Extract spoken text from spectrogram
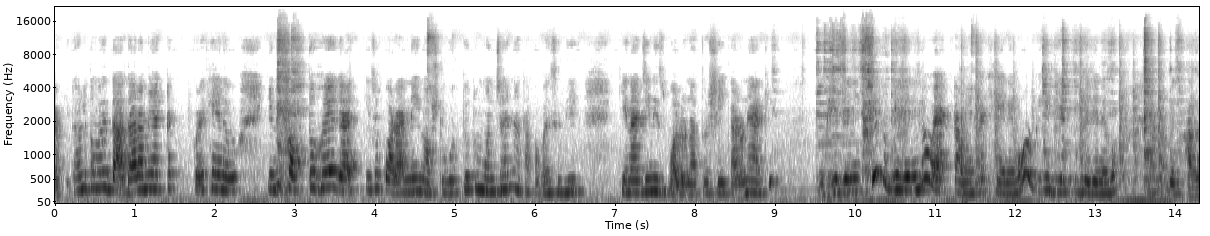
আর কি। তাহলে তোমাদের দাদার আমি একটা করে খেয়ে নেব। কিন্তু শক্ত হয়ে যায়, কিছু করার নেই, নষ্ট করতেও তো মন চায় না, টাকা পয়সা দিয়ে কেনার জিনিস বলো না, তো সেই কারণে আর কি। ভেজে নিচ্ছি, তো ভেজে নিলেও একটা, আমি একটা খেয়ে নেব, ঘি ভেজে নেব। বেশ ভালো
